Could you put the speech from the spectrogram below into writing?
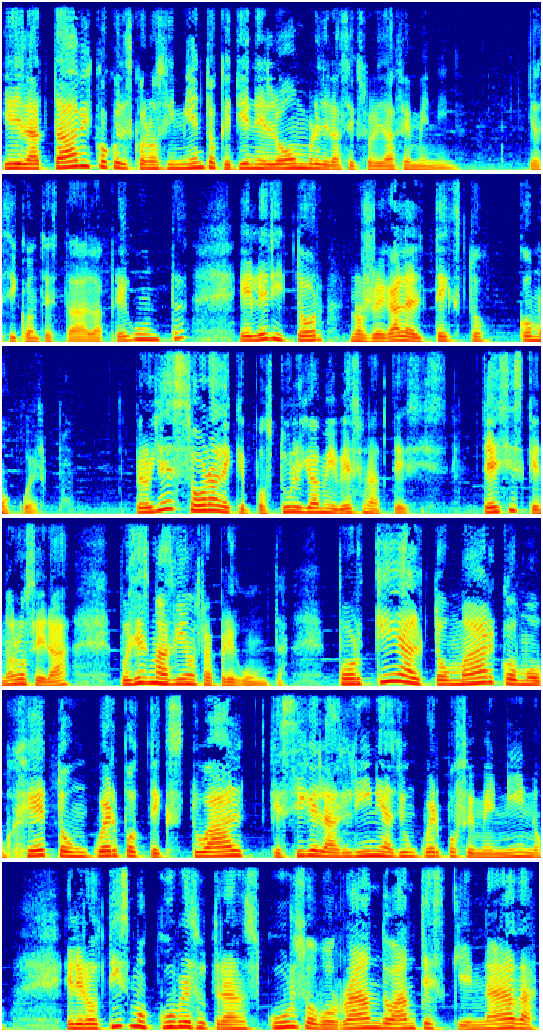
y del atávico desconocimiento que tiene el hombre de la sexualidad femenina. Y así contestada la pregunta, el editor nos regala el texto como cuerpo. Pero ya es hora de que postule yo a mi vez una tesis. Tesis que no lo será, pues es más bien otra pregunta. ¿Por qué al tomar como objeto un cuerpo textual que sigue las líneas de un cuerpo femenino, el erotismo cubre su transcurso borrando antes que nada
